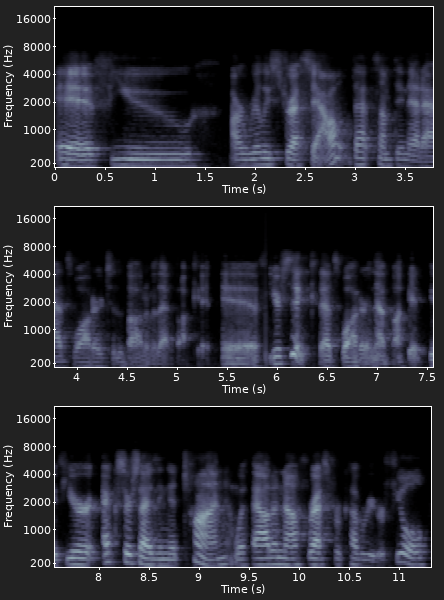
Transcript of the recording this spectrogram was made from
if you are really stressed out that's something that adds water to the bottom of that bucket. If you're sick that's water in that bucket. If you're exercising a ton without enough rest recovery or fuel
